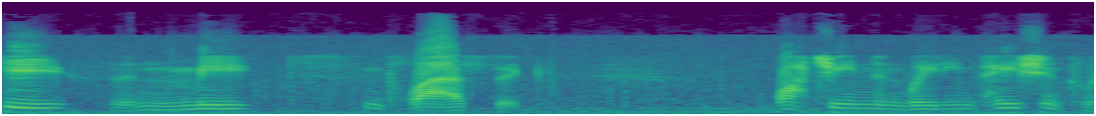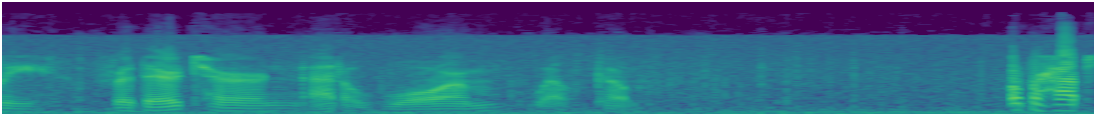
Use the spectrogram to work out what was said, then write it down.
teeth and meat and plastic, watching and waiting patiently for their turn at a warm welcome. Or perhaps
